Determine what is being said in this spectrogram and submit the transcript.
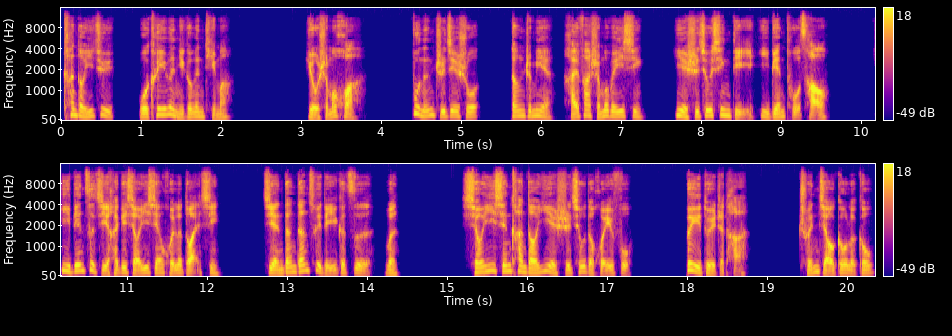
看到一句：“我可以问你个问题吗？有什么话不能直接说，当着面还发什么微信？”叶时秋心底一边吐槽，一边自己还给小医仙回了短信，简单干脆的一个字：“问。”小医仙看到叶时秋的回复，背对着他，唇角勾了勾，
